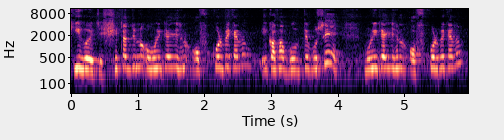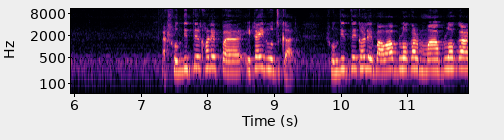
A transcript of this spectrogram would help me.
কি হয়েছে, সেটার জন্য ও মনিটাইজেশন অফ করবে কেন? এই কথা বলতে বসে মনিটাইজেশন অফ করবে কেন? আর সন্দীপদের ঘরে এটাই রোজগার। সন্দীপদের ঘরে বাবা ব্লগার, মা ব্লগার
